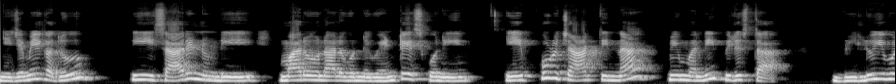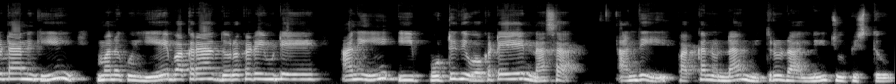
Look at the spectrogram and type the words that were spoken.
నిజమే కదూ? ఈసారి నుండి మరో నలుగురిని వెంటేసుకొని ఎప్పుడు చాట్ తిన్నా మిమ్మల్ని పిలుస్తా. బిల్లు ఇవ్వటానికి మనకు ఏ బకరా దొరకడేమిటే అని ఈ పొట్టిది ఒకటే నస. అంది పక్కనున్న మిత్రురాల్ని చూపిస్తూ.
